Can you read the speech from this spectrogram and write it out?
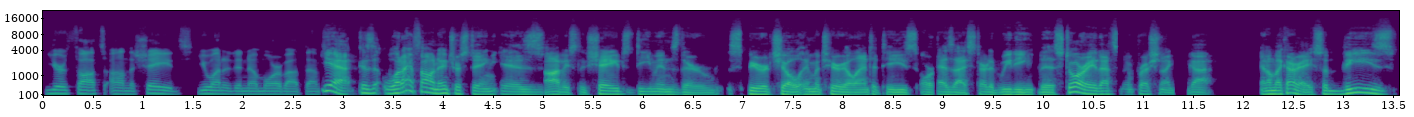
Your thoughts on the shades? You wanted to know more about them. Yeah, because what I found interesting is obviously shades, demons, they're spiritual, immaterial entities. Or as I started reading the story, that's the impression I got. And I'm like, okay, so these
